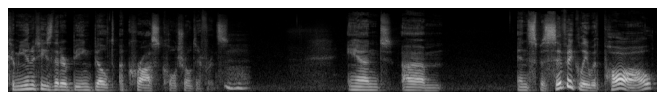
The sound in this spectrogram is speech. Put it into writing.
communities that are being built across cultural difference. And, um, and specifically with Paul,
